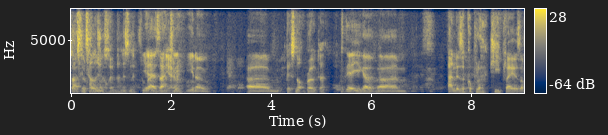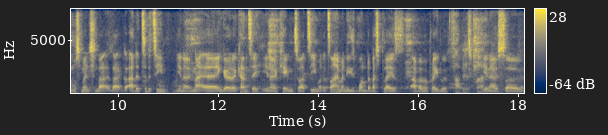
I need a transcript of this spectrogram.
That's intelligent of him, then, isn't it? yeah, exactly. You know, um, it's not broke. There you go. Um, and there's a couple of key players I must mention that, that got added to the team. You know, Matt, uh, N'Golo Kante, you know, came into our team at the time, and he's one of the best players I've ever played with. Fabulous player. You know, so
